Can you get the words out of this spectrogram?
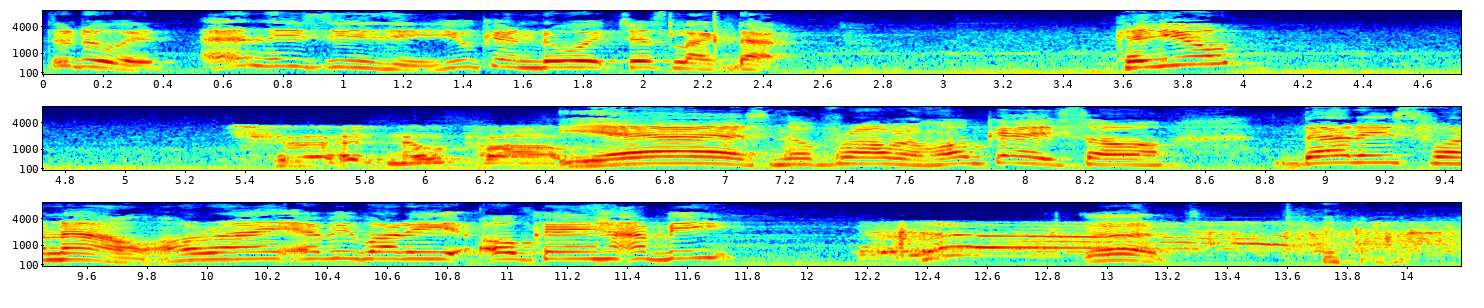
to do it. And it's easy. You can do it just like that. Can you? Sure, no problem. Yes, no problem. Okay, so that is for now. All right, everybody okay, happy? Yeah. Good.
